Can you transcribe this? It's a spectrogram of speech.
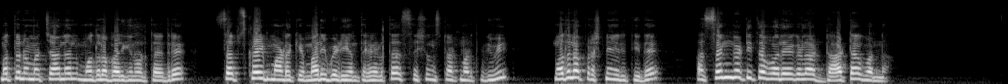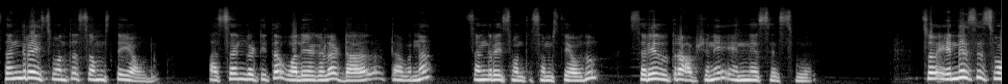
ಮತ್ತು ನಮ್ಮ ಚಾನಲ್ ಮೊದಲ ಬಾರಿಗೆ ನೋಡ್ತಾ ಇದ್ರೆ ಸಬ್ಸ್ಕ್ರೈಬ್ ಮಾಡೋಕ್ಕೆ ಮರಿಬೇಡಿ ಅಂತ ಹೇಳ್ತಾ ಸೆಷನ್ ಸ್ಟಾರ್ಟ್ ಮಾಡ್ತಿದ್ದೀವಿ ಮೊದಲ ಪ್ರಶ್ನೆ ಈ ರೀತಿ ಇದೆ. ಅಸಂಘಟಿತ ವಲಯಗಳ ಡಾಟಾವನ್ನು ಸಂಗ್ರಹಿಸುವಂಥ ಸಂಸ್ಥೆ ಯಾವುದು? ಅಸಂಘಟಿತ ವಲಯಗಳ ಡಾಟಾವನ್ನು ಸಂಗ್ರಹಿಸುವಂಥ ಸಂಸ್ಥೆ ಯಾವುದು? ಸರಿಯಾದ ಉತ್ತರ option A N S S O so N S S O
